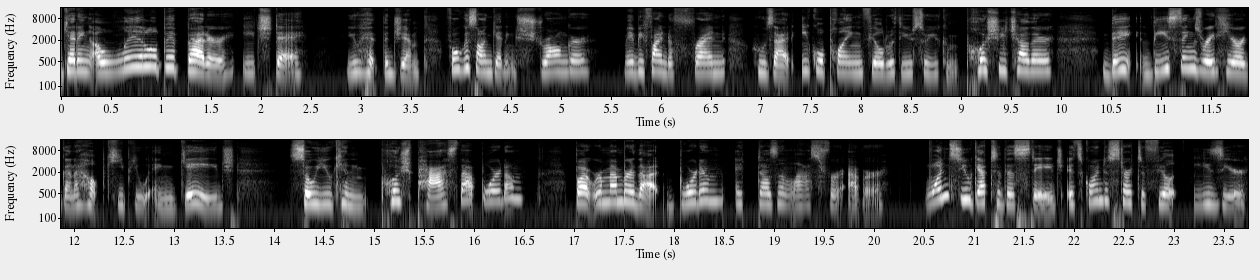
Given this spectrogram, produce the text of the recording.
getting a little bit better each day you hit the gym. Focus on getting stronger. Maybe find a friend who's at equal playing field with you so you can push each other they, these things right here are going to help keep you engaged so you can push past that boredom. But remember that boredom, it doesn't last forever. Once you get to this stage, it's going to start to feel easier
